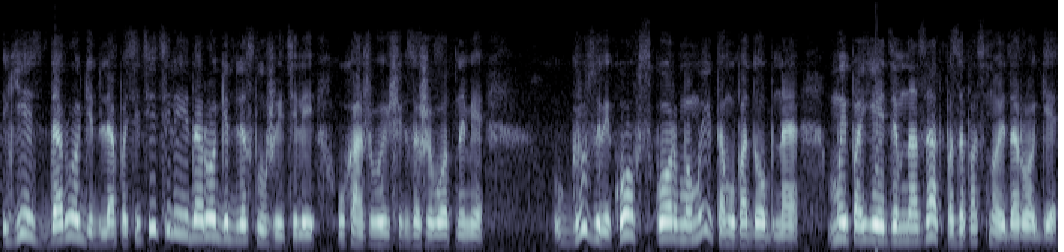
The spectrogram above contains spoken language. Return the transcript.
есть дороги для посетителей и дороги для служителей, ухаживающих за животными, грузовиков с кормом и тому подобное. Мы поедем назад по запасной дороге.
